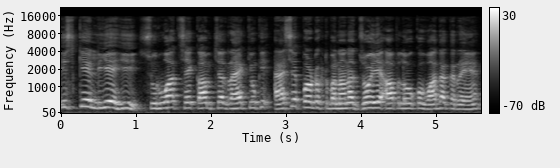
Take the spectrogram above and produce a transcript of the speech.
इसके लिए ही शुरुआत से काम चल रहा है, क्योंकि ऐसे प्रोडक्ट बनाना जो ये आप लोगों को वादा कर रहे हैं,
